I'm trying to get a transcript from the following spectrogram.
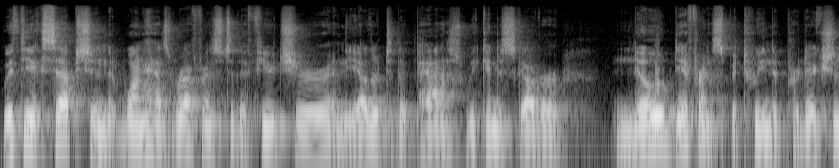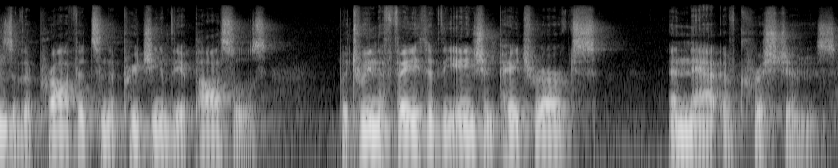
With the exception that one has reference to the future and the other to the past, we can discover no difference between the predictions of the prophets and the preaching of the apostles, between the faith of the ancient patriarchs and that of Christians.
